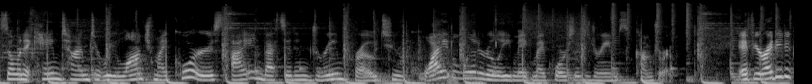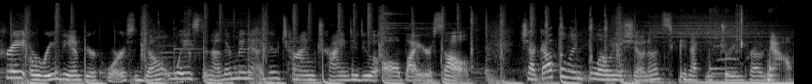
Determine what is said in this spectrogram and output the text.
So when it came time to relaunch my course, I invested in Dream Pro to quite literally make my course's dreams come true. If you're ready to create or revamp your course, don't waste another minute of your time trying to do it all by yourself. Check out the link below in the show notes to connect with Dream Pro now.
